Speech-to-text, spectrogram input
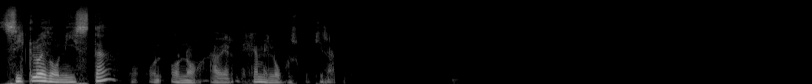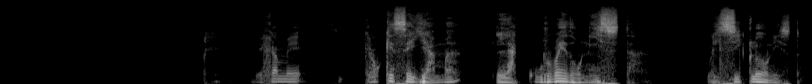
ciclo hedonista o, no. A ver, déjame lo busco aquí rápido. Déjame, creo que se llama la curva hedonista o el ciclo hedonista.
